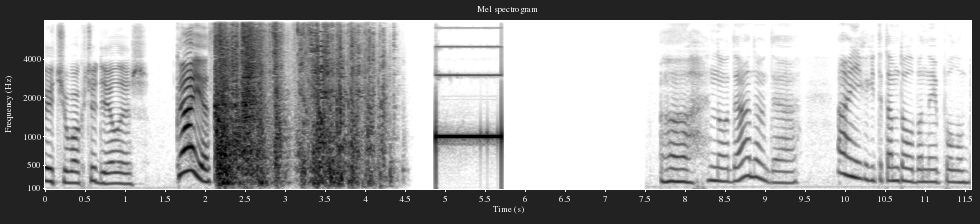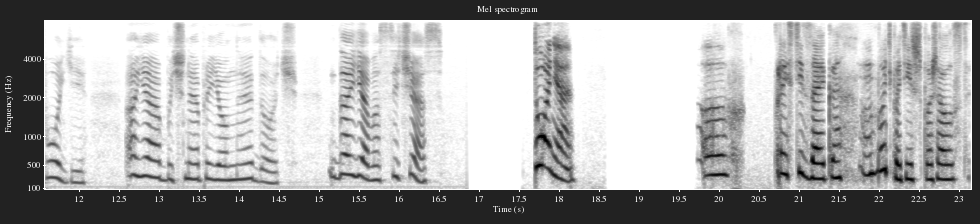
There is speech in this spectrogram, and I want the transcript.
Эй, чувак, что делаешь? Каяс! А, ну да, ну да. Они какие-то там долбанные полубоги, а я обычная приемная дочь. Да я вас сейчас. Тоня! Ох, прости, зайка. Будь потише, пожалуйста.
